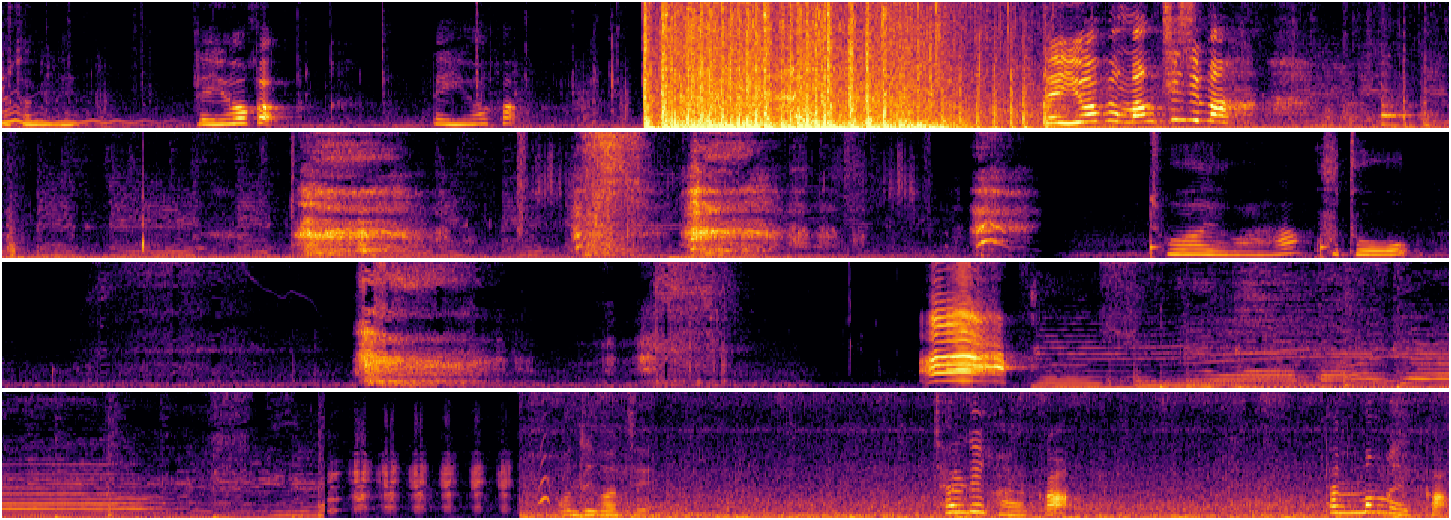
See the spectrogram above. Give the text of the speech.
조졌네. 내 유아가 내 유아가 내 유아가 망치지 마. 좋아요와 구독. 어디 가지? 찰리 갈까? 탐방 갈까?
